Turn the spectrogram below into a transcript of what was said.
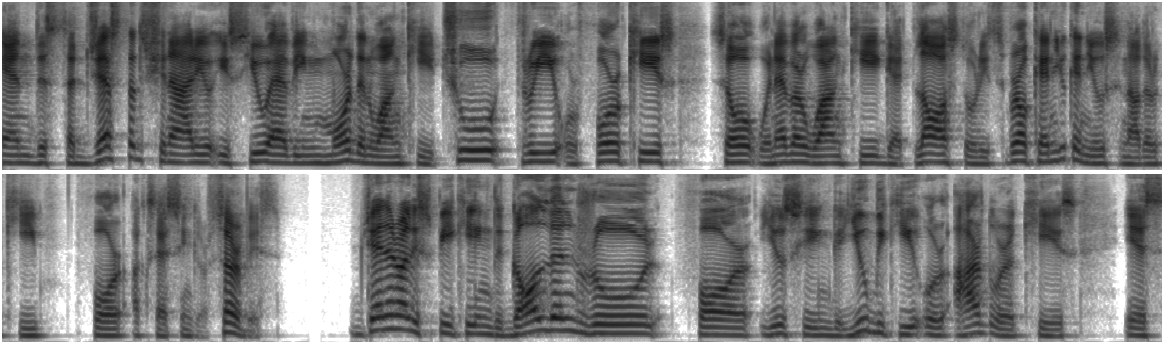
and the suggested scenario is you having more than one key, two, three, or four keys so whenever one key gets lost or it's broken, you can use another key for accessing your service. Generally speaking, the golden rule for using YubiKey or hardware keys is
